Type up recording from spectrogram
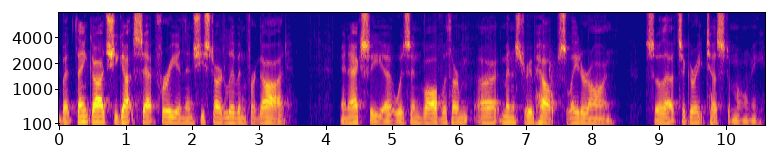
but thank God she got set free, and then she started living for God, and actually uh, was involved with our uh, ministry of helps later on. So that's a great testimony.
